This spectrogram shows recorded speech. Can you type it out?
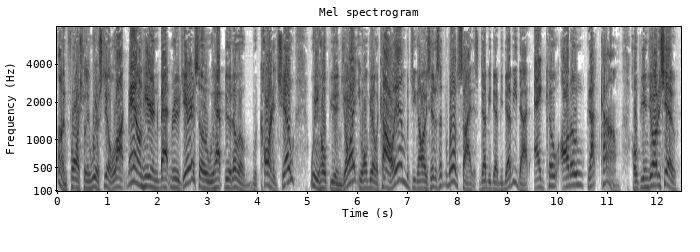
Unfortunately, we're still locked down here in the Baton Rouge area, so we have to do another recorded show. We hope you enjoy it. You won't be able to call in, but you can always hit us at the website. It's www.agcoauto.com. Hope you enjoy the show.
